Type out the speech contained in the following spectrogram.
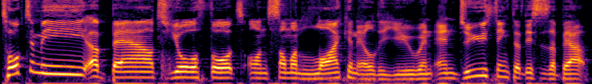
Talk to me about your thoughts on someone like an LDU, and, and do you think that this is about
